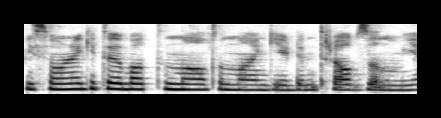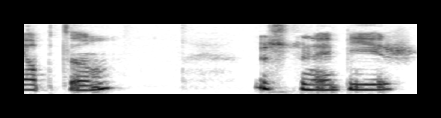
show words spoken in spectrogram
Bir sonraki tığ battının altından girdim. Trabzanımı yaptım. Üstüne 1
